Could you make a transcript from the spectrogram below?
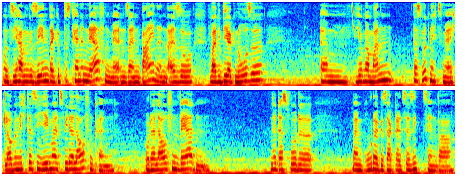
Und sie haben gesehen, da gibt es keine Nerven mehr in seinen Beinen. Also war die Diagnose, ähm, junger Mann, das wird nichts mehr. Ich glaube nicht, dass sie jemals wieder laufen können oder laufen werden. Ne, das wurde meinem Bruder gesagt, als er 17 war.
